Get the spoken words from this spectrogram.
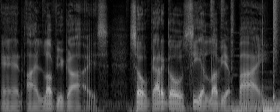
and I love you guys. So, gotta go. See ya. Love ya. Bye.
